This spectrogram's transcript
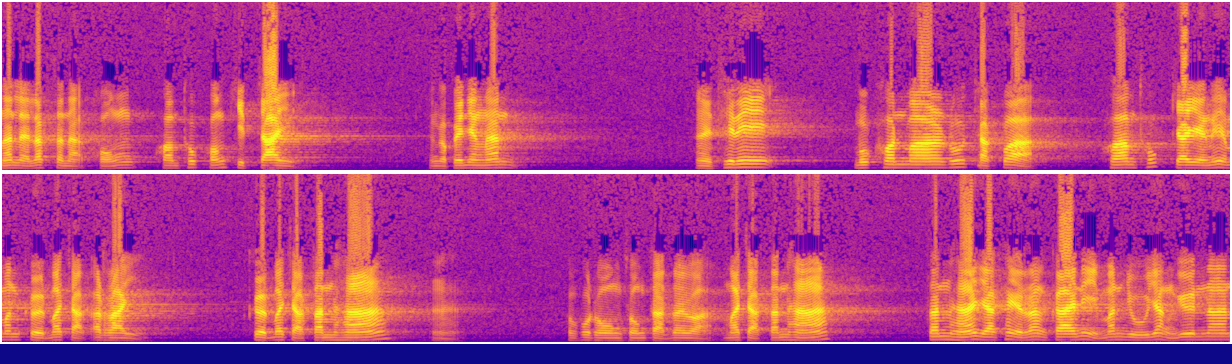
นั่นแหละลักษณะของความทุกข์ของจิตใจมันก็เป็นอย่างนั้นทีนี้บุคคลมารู้จักว่า ความทุกข์ใจอย่างนี้มันเกิดมาจากอะไร เกิดมาจากตัณหาพระพุทธองค์ทรงตรัสไว้ว่า มาจากตัณหา ตัณหาอยากให้ร่างกายนี่ มันอยู่ยั่งยืนนาน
